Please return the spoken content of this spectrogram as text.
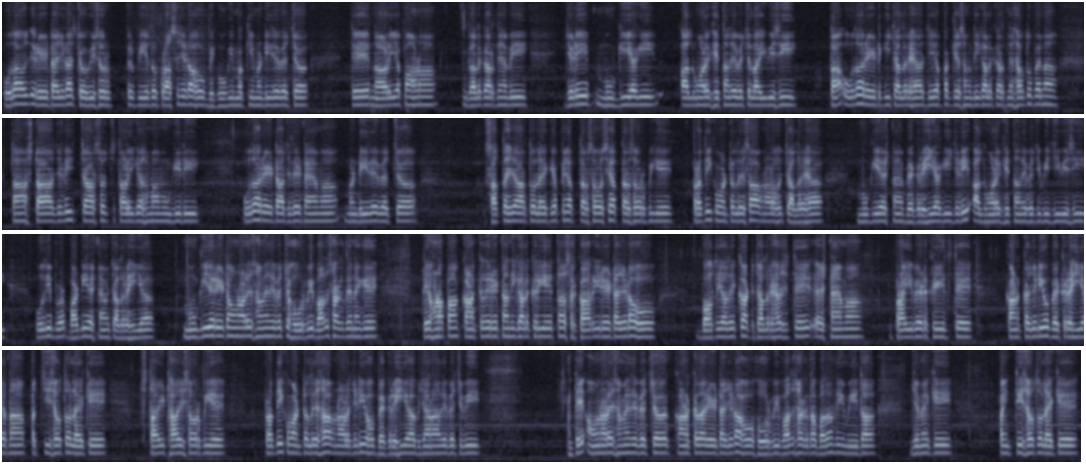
ਉਹਦਾ ਰੇਟ ਆ ਜਿਹੜਾ 2400 ਰੁਪ- ਰੁਪਏ ਤੋਂ ਪਲੱਸ ਜਿਹੜਾ ਉਹ ਵਿਕੂਗੀ ਮੱਕੀ ਮੰਡੀ ਦੇ ਵਿੱਚ। ਤੇ ਨਾਲ ਹੀ ਆਪਾਂ ਹੁਣ ਗੱਲ ਕਰਦੇ ਆਂ ਵੀ ਜਿਹੜੀ ਮੂੰਗੀ ਹੈਗੀ, ਆਲੂ ਵਾਲੇ ਖੇਤਾਂ ਦੇ ਵਿੱਚ ਲਾਈ ਵੀ ਸੀ ਤਾਂ ਉਹਦਾ ਰੇਟ ਕੀ ਚੱਲ ਰਿਹਾ? ਜੇ ਆਪਾਂ ਕਿਸਮ ਦੀ ਗੱਲ ਕਰਦੇ ਹਾਂ, ਸਭ ਤੋਂ ਪਹਿਲਾਂ ਤਾਂ ਸਟਾਰ ਜਿਹੜੀ 444 ਕਿਸਮ ਆ ਮੂੰਗੀ ਦੀ, ਉਹਦਾ ਰੇਟ ਅੱਜ ਦੇ ਟਾਈਮ ਮੰਡੀ ਦੇ ਵਿੱਚ 7000 ਤੋਂ ਲੈ ਕੇ 7500 7600 ਰੁਪਏ ਪ੍ਰਤੀ ਕੁਇੰਟਲ ਦੇ ਹਿਸਾਬ ਨਾਲ ਉਹ ਚੱਲ ਰਿਹਾ। ਮੂੰਗੀ ਇਸ ਟਾਈਮ ਵਿਕ ਰਹੀ ਹੈਗੀ, ਜਿਹੜੀ ਆਲੂ ਵਾਲੇ ਖੇਤਾਂ ਦੇ ਵਿੱਚ ਬੀਜੀ ਵੀ ਸੀ, ਉਹਦੀ ਵਾ- ਵਾਢੀ ਇਸ ਟਾਈਮ ਚੱਲ ਰਹੀ ਆ। ਮੂੰਗੀ ਦੇ ਰੇਟ ਆਉਣ ਵਾਲੇ ਸਮੇਂ ਦੇ ਵਿੱਚ ਹੋਰ ਵੀ ਵੱਧ ਸਕਦੇ ਨੇਗੇ। ਤੇ ਹੁਣ ਆਪਾਂ ਕਣਕ ਦੇ ਰੇਟਾਂ ਦੀ ਗੱਲ ਕਰੀਏ ਤਾਂ ਸਰਕਾਰੀ ਰੇਟ ਆ ਜਿਹੜਾ ਉਹ ਬਹੁਤ ਜ਼ਿਆਦਾ ਘੱਟ ਚੱਲ ਰਿਹਾ ਸੀ ਤੇ ਇਸ ਟਾਈਮ ਪ੍ਰਾਈਵੇਟ ਖਰੀਦ ਤੇ ਕਣਕ ਆ ਜਿਹੜੀ ਉਹ ਵਿਕ ਰਹੀ ਆ ਤਾਂ 2500 ਤੋਂ ਲੈ ਕੇ 27 2800 ਰੁਪਏ ਪ੍ਰਤੀ ਕੁਇੰਟਲ ਦੇ ਹਿਸਾਬ ਨਾਲ ਜਿਹੜੀ ਉਹ ਵਿਕ ਰਹੀ ਆ ਬਾਜ਼ਾਰਾਂ ਦੇ ਵਿੱਚ ਵੀ। ਤੇ ਆਉਣ ਵਾਲੇ ਸਮੇਂ ਦੇ ਵਿੱਚ ਕਣਕ ਦਾ ਰੇਟ ਆ ਜਿਹੜਾ ਉਹ ਹੋਰ ਵੀ ਵੱਧ ਸਕਦਾ, ਵਧਣ ਦੀ ਉਮੀਦ ਆ। ਜਿਵੇਂ ਕਿ 3500 ਤੋਂ ਲੈ ਕੇ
